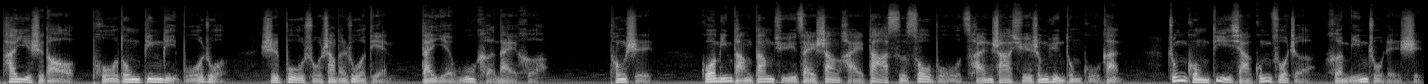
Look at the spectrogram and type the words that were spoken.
他意识到浦东兵力薄弱是部署上的弱点。但也无可奈何。同时，国民党当局在上海大肆搜捕、残杀学生运动骨干、中共地下工作者和民主人士，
